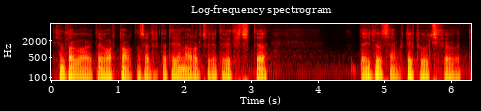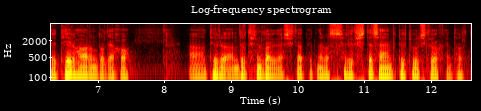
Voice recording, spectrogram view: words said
технологийн хувьд урдан урдан солигдоо тэрийг оруулж ирээ тэргэлэгчтэй одоо илүү сайн бүтээгдэхүүн үйлчлэгээ өгöd. Тэгээд тэр хооронд бол яг хуу тэр өндөр технологиг ашиглаад бид нар бас хэрэглэгчтэй сайн бүтээгдэхүүн үйлчлэгээ өгөхийн тулд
